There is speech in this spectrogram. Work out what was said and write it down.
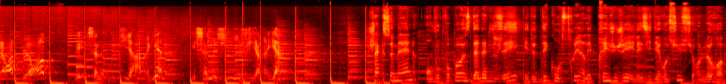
l'Europe, l'Europe, mais ça n'aboutit à rien et ça ne signifie rien. Chaque semaine, on vous propose d'analyser et de déconstruire les préjugés et les idées reçues sur l'Europe.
